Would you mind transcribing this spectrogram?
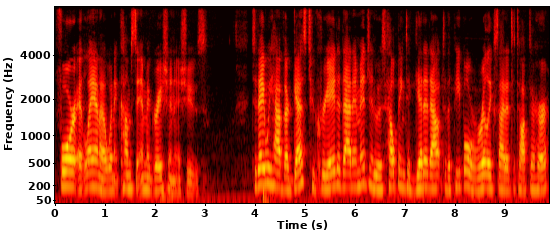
for Atlanta when it comes to immigration issues. Today we have our guest who created that image and who is helping to get it out to the people. We're really excited to talk to her.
